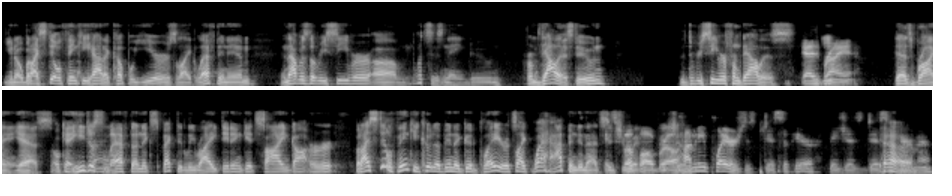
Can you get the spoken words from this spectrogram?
you know, but I still think he had a couple years like left in him. And that was the receiver, um, what's his name, dude? From Dallas, dude. The, the receiver from Dallas. Yeah, it's Bryant. Dez Bryant, yes. Okay, he just Right. left unexpectedly, right? Didn't get signed, got hurt. But I still think he could have been a good player. It's like, what happened in that situation? It's football, bro. How many players just disappear? They just disappear, man.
